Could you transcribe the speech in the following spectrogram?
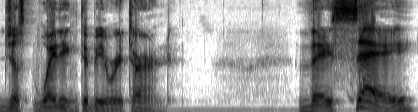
just waiting to be returned. They say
